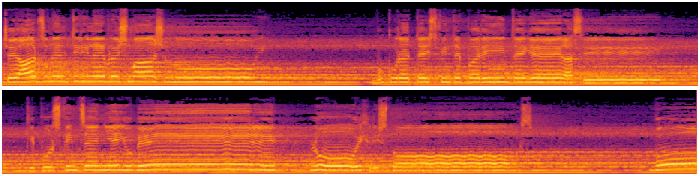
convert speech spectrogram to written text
ce arzi uneltirile vrășmașului. Bucură-te, Sfinte Părinte Gerasim, chipul sfințeniei iubirii lui Hristos. Bucură-te,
